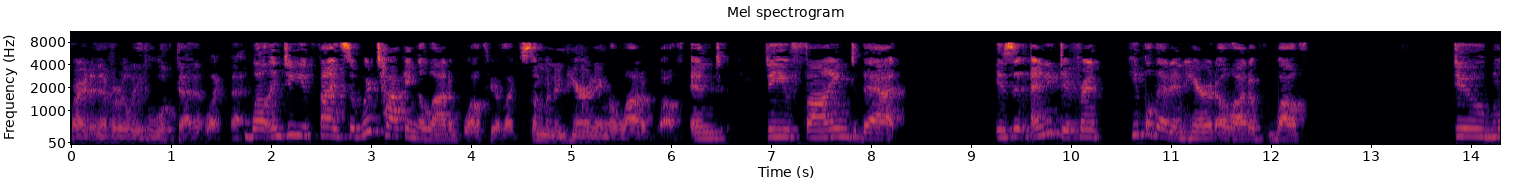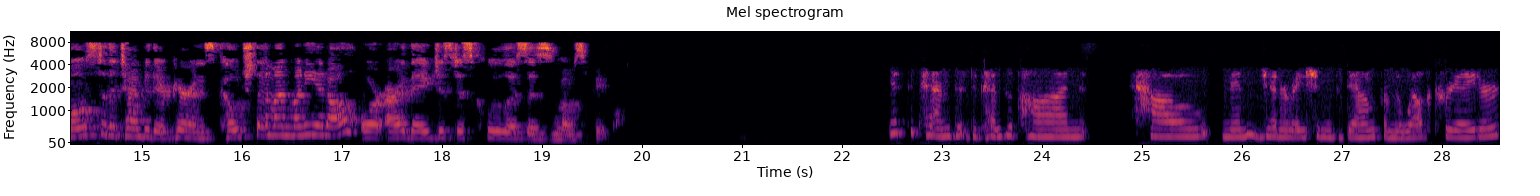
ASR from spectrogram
right? I never really looked at it like that. Well, and do you find, so we're talking a lot of wealth here, like someone inheriting a lot of wealth. And do you find that, is it any different? People that inherit a lot of wealth, do most of the time, do their parents coach them on money at all? Or are they just as clueless as most people? It depends. It depends upon how many generations down from the wealth creator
